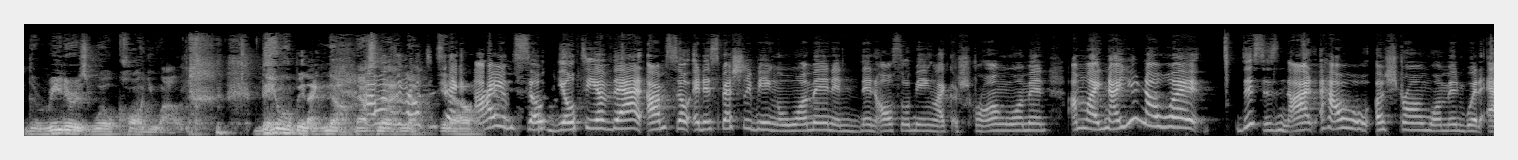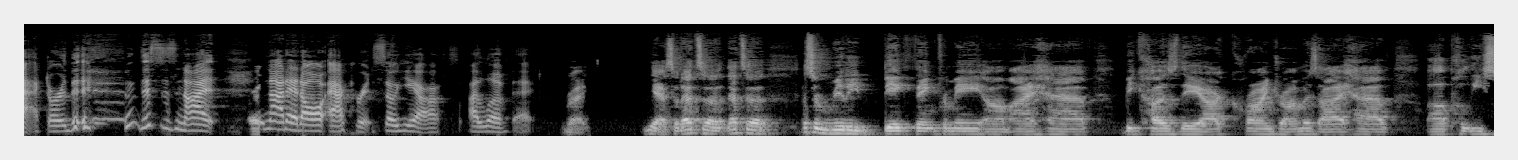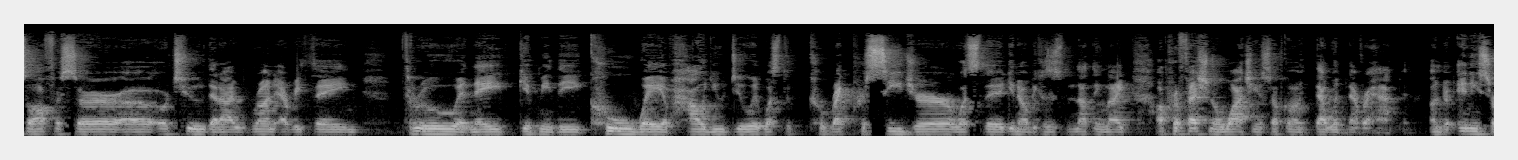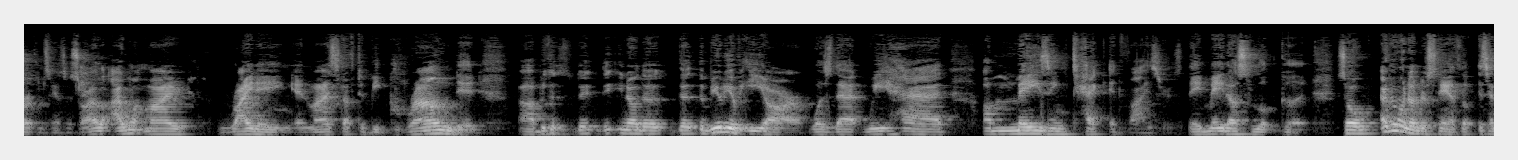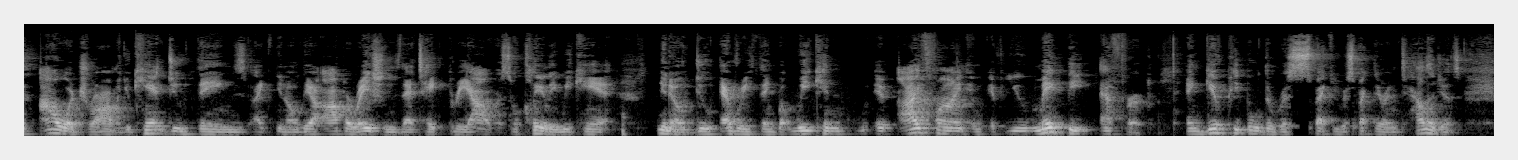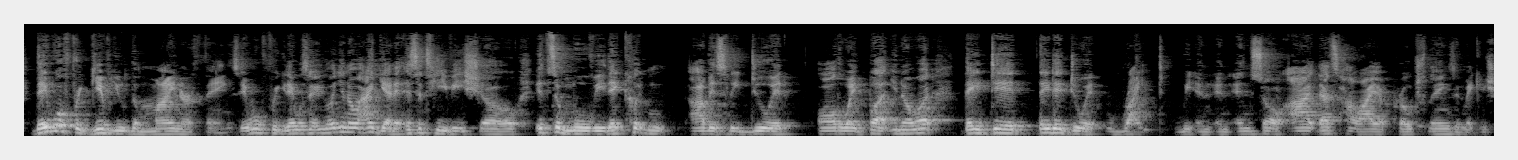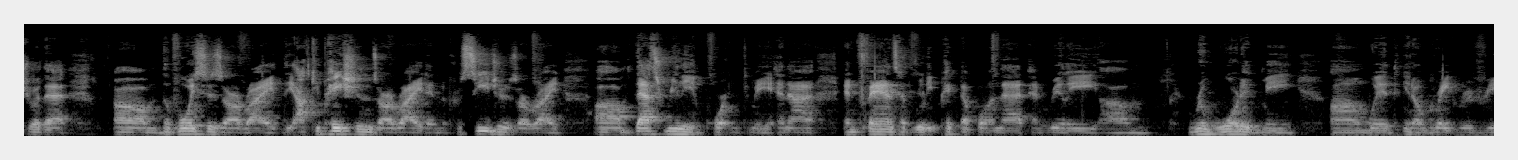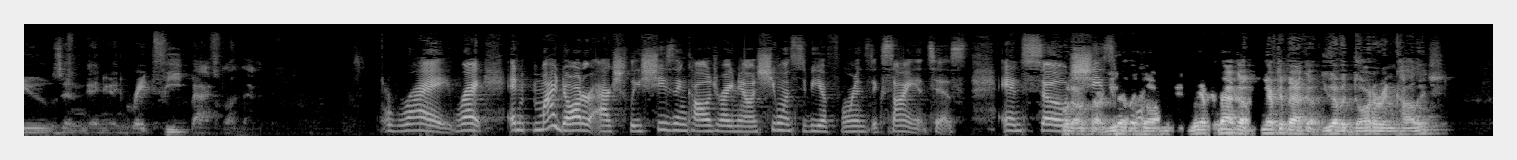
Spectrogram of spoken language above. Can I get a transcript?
the readers will call you out. they will be like, "No, that's not." I was not." about to say, know? I am so guilty of that. I'm so, and especially being a woman, and then also being like a strong woman. I'm like, now you know what? This is not how a strong woman would act, or this, this is not Right. not at all accurate. So yeah, I love that. Right. Yeah. So that's a that's a that's a really big thing for me. Um, I have because they are crime dramas. I have a police officer uh, or two that I run everything through, and they give me the cool way of how you do it. What's the correct procedure? What's the you know because it's nothing like a professional watching yourself going that would never happen under any circumstances. So I, I want my writing and my stuff to be grounded uh, because the, the, you know the, the the beauty of ER was that we had amazing tech advisors. They made us look good. So everyone understands look, it's an hour drama. You can't do things like, you know, there are operations that take three hours. So clearly we can't, you know, do everything, but we can. If I find if you make the effort and give people the respect, you respect their intelligence, they will forgive you the minor things. They will forgive, they will say, well, you know, I get it. It's a TV show, it's a movie. They couldn't obviously do it all the way, but you know what? They did they did do it right. We and and, and so I that's how I approach things and making sure that um, the voices are right, the occupations are right, and the procedures are right. Um, that's really important to me, and I and fans have really picked up on that and really um, rewarded me um, with you know great reviews and, and, and great feedback on that. Right, right. And my daughter actually, she's in college right now and she wants to be a forensic scientist. And so Hold on, I'm sorry. You have a daughter. We have to back up. You have to back up. You have a daughter in college.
